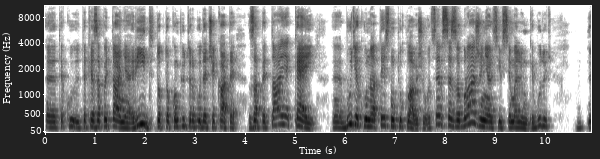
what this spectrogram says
таку, таке запитання read, тобто комп'ютер буде чекати, запитає кей е, будь-яку натиснуту клавішу. Оце все зображення, ці всі малюнки будуть е,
